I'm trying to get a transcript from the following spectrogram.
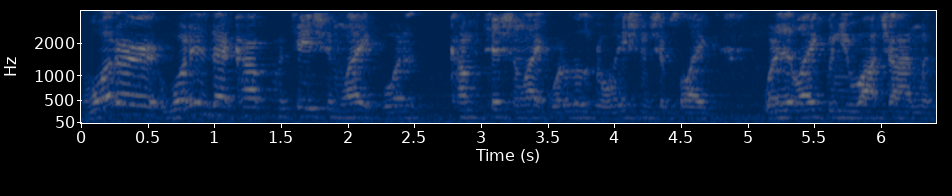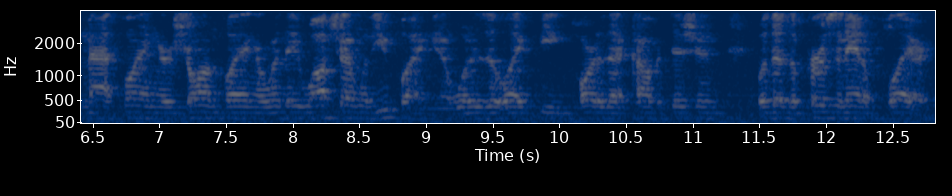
What are what is that competition like? What competition like? What are those relationships like? What is it like when you watch on with Matt playing or Sean playing or when they watch on with you playing? You know, what is it like being part of that competition, both as a person and a player?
